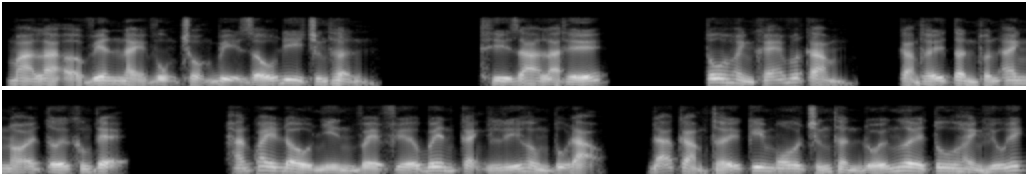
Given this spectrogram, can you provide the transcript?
mà là ở viên này vụng trộm bị giấu đi chứng thần. Thì ra là thế. Tô hoành khẽ vất cảm cảm thấy tần tuấn anh nói tới không tệ. Hắn quay đầu nhìn về phía bên cạnh lý hồng tụ đạo, đã cảm thấy kim ô chứng thần đối ngươi tu hành hữu ích,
